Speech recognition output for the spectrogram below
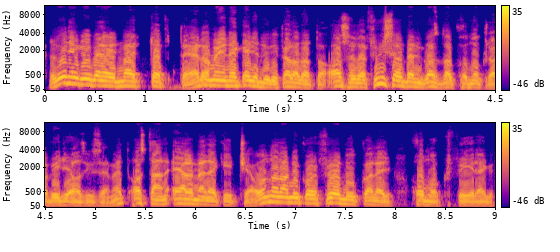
Lényegében egy nagy topter, amelynek egyedüli feladata az, hogy a fűszerben gazdag homokra vigye az üzemet, aztán elmenekítse onnan, amikor fölbukkan egy homokféreg.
